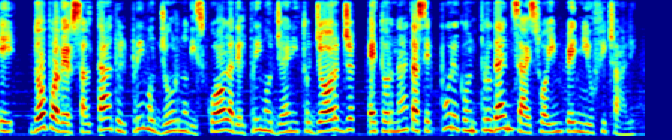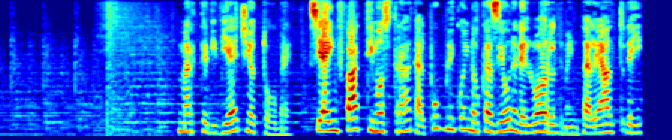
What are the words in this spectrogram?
E, dopo aver saltato il primo giorno di scuola del primogenito George, è tornata seppure con prudenza ai suoi impegni ufficiali. Martedì 10 ottobre, si è infatti mostrata al pubblico in occasione del World Mental Health Day,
